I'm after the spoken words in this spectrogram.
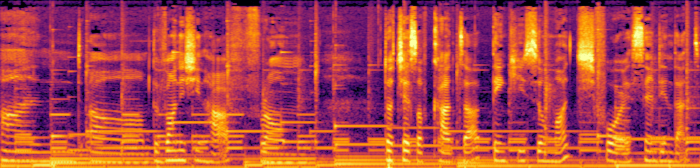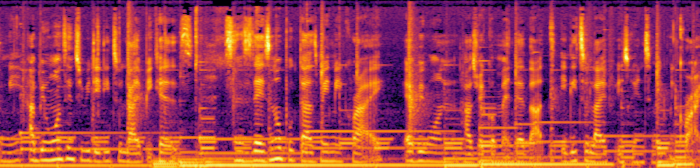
And um, the vanishing half from Duchess of Kanta. Thank you so much for sending that to me. I've been wanting to read A Little Life because since there's no book that has made me cry, everyone has recommended that A Little Life is going to make me cry,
